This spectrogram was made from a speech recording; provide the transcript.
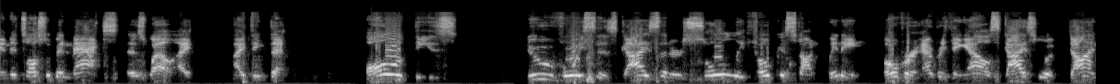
and it's also been Max as well. I I think that all of these new voices, guys that are solely focused on winning over everything else, guys who have done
